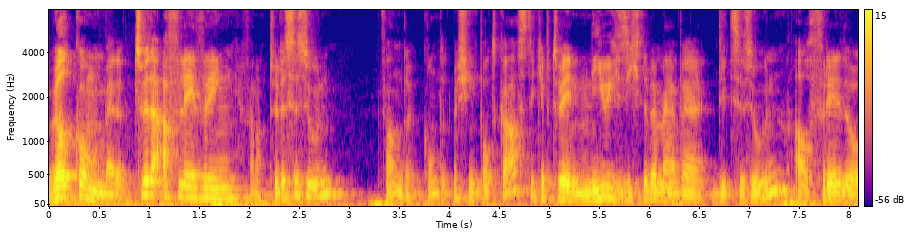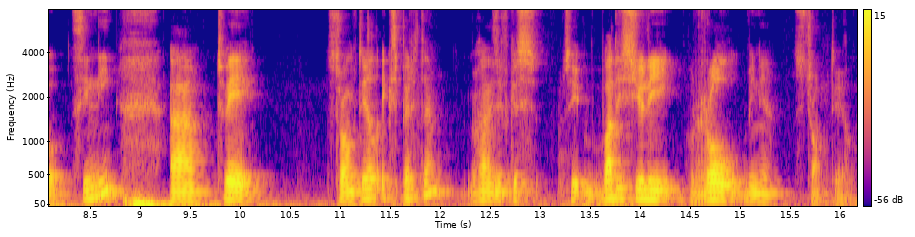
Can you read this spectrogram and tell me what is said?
Welkom bij de tweede aflevering van het tweede seizoen van de Content Machine podcast. Ik heb twee nieuwe gezichten bij mij bij dit seizoen. Alfredo, Cindy. Uh, twee Strongtail-experten. We gaan eens even zien. Wat is jullie rol binnen Strongtail?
